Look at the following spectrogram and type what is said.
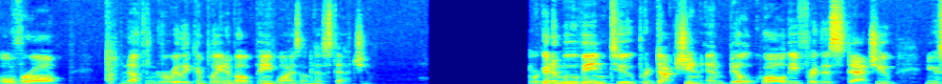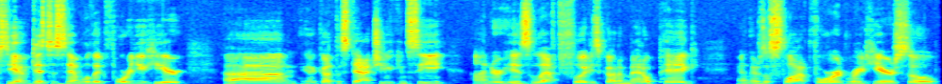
overall, nothing to really complain about paint-wise on this statue. We're going to move into production and build quality for this statue. You can see I've disassembled it for you here. Um, I've got the statue. You can see under his left foot he's got a metal peg and there's a slot for it right here so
